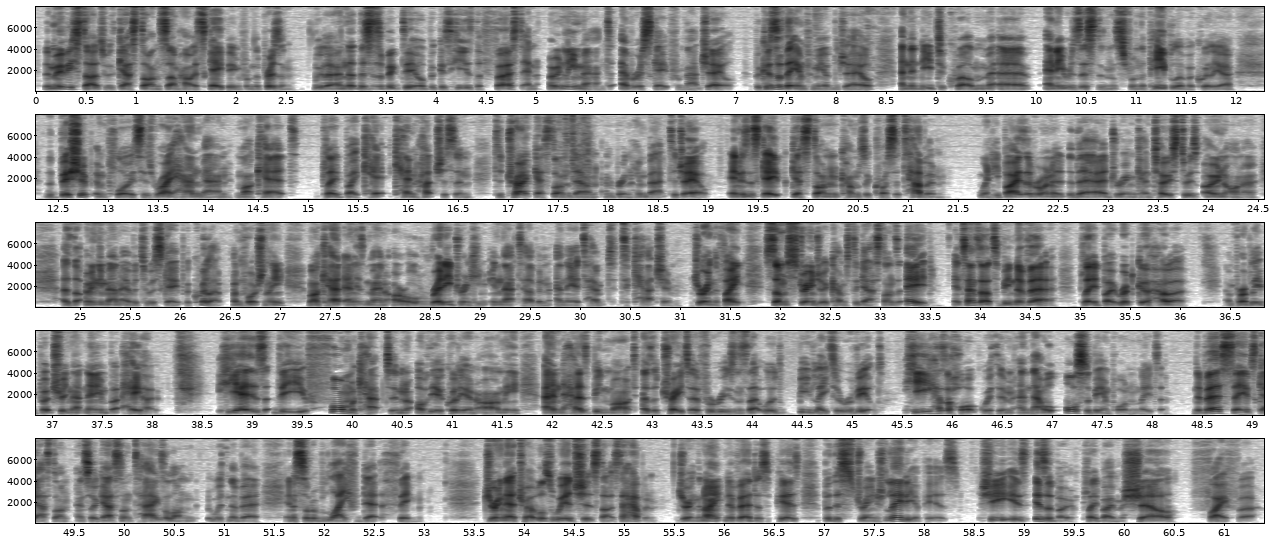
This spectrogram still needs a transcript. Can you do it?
The movie starts with Gaston somehow escaping from the prison. We learn that this is a big deal because he is the first and only man to ever escape from that jail. Because of the infamy of the jail and the need to quell uh, any resistance from the people of Aquilia, the bishop employs his right hand man, Marquette, played by Ke- Ken Hutchison, to track Gaston down and bring him back to jail. In his escape, Gaston comes across a tavern. When he buys everyone there a drink and toasts to his own honor as the only man ever to escape Aquila. Unfortunately, Marquette and his men are already drinking in that tavern and they attempt to catch him. During the fight, some stranger comes to Gaston's aid. It turns out to be Nevers, played by Rutger Hauer. I'm probably butchering that name, but hey ho. He is the former captain of the Aquilian army and has been marked as a traitor for reasons that would be later revealed. He has a hawk with him, and that will also be important later. Nevers saves Gaston, and so Gaston tags along with Nevers in a sort of life death thing. During their travels, weird shit starts to happen. During the night, Nevers disappears, but this strange lady appears. She is Isabeau, played by Michelle Pfeiffer.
